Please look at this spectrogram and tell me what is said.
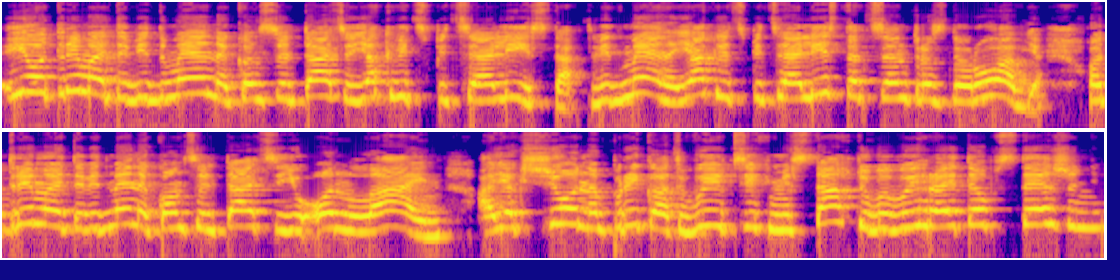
і отримаєте від мене консультацію як від спеціаліста. Від мене, як від спеціаліста Центру здоров'я. Отримаєте від мене консультацію онлайн. А якщо, наприклад, ви в цих містах, то ви виграєте обстеження.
